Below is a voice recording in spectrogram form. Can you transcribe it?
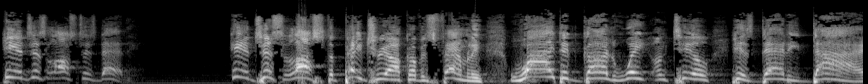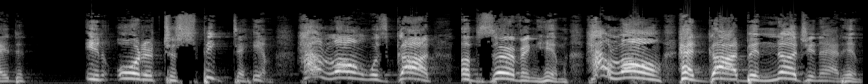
He had just lost his daddy. He had just lost the patriarch of his family. Why did God wait until his daddy died in order to speak to him? How long was God observing him? How long had God been nudging at him?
